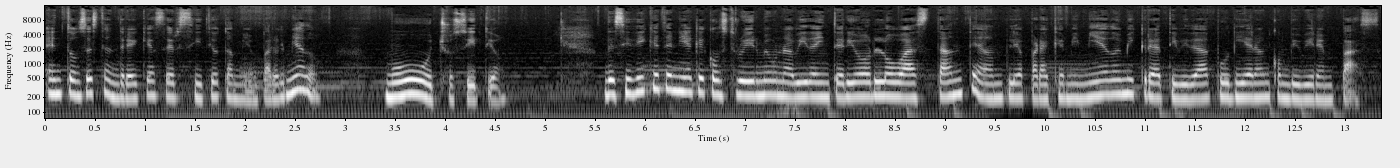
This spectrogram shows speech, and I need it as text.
entonces tendré que hacer sitio también para el miedo. Mucho sitio. Decidí que tenía que construirme una vida interior lo bastante amplia para que mi miedo y mi creatividad pudieran convivir en paz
